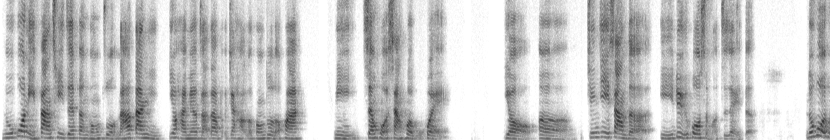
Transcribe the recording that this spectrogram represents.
如果你放弃这份工作，然后但你又还没有找到比较好的工作的话，你生活上会不会有呃经济上的疑虑或什么之类的？如果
